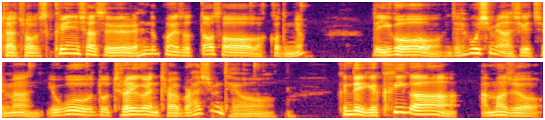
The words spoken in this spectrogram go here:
자, 저 스크린샷을 핸드폰에서 떠서 왔거든요. 근데 이거 이제 해보시면 아시겠지만 요거도 드래그 앤 드랍을 하시면 돼요. 근데 이게 크기가 안 맞아요.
